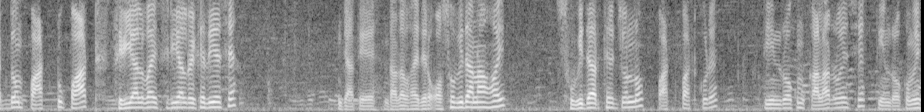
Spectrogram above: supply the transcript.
একদম part to part serial by serial রেখে দিয়েছে। যাতে দাদা ভাইদের অসুবিধা না হয়। সুবিধার্থের জন্য পার্ট পার্ট করে তিন রকম কালার রয়েছে, তিন রকমই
